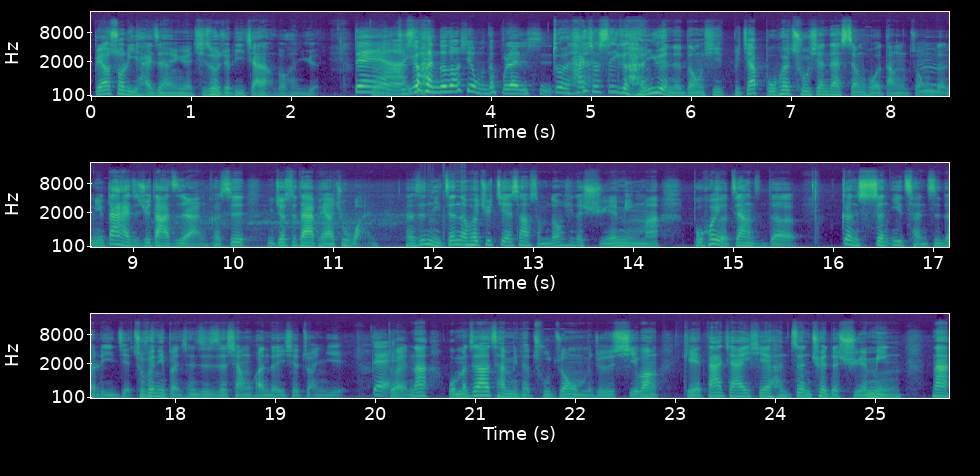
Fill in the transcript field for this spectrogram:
不要说离孩子很远，其实我觉得离家长都很远。对啊，有很多东西我们都不认识。对，它就是一个很远的东西，比较不会出现在生活当中的。你带孩子去大自然，可是你就是大家陪他去玩，可是你真的会去介绍什么东西的学名吗？不会有这样子的更深一层次的理解，除非你本身是这相关的一些专业。对，那我们这套产品的初衷，我们就是希望给大家一些很正确的学名。那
